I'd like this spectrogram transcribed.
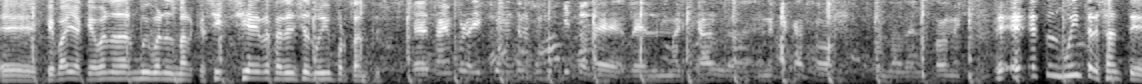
eh, que vaya, que van a dar muy buenas marcas. Sí, sí hay referencias muy importantes. Eh, también por ahí, coméntanos un poquito de- del mariscal, en este caso, la del Estado de México. Eh, eh, Esto es muy interesante.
